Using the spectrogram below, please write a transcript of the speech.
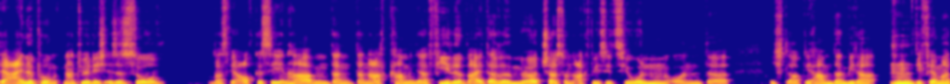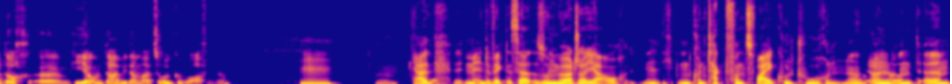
der eine Punkt. Natürlich ist es so, was wir auch gesehen haben, dann danach kamen ja viele weitere Mergers und Akquisitionen und, äh, ich glaube, die haben dann wieder die Firma doch, äh, hier und da wieder mal zurückgeworfen, ne? Mhm. Ja. Im Endeffekt ist ja so 'n Merger ja auch 'n 'n Kontakt von 2 Kulturen, ne? Ja, Und ja. und, ähm,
